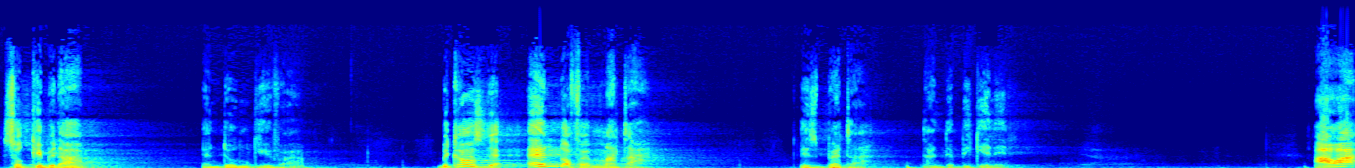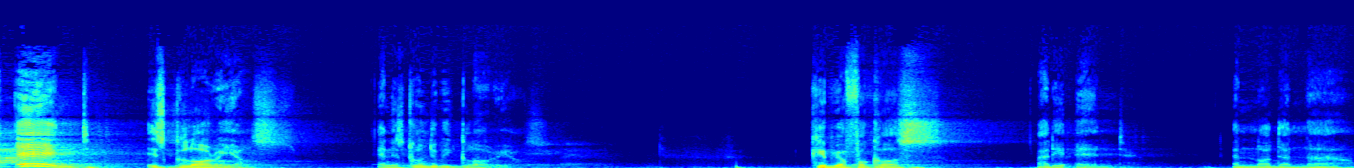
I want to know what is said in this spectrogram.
So keep it up and don't give up. Because the end of a matter is better than the beginning. Our end is glorious and it's going to be glorious. Keep your focus at the end and not the now.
